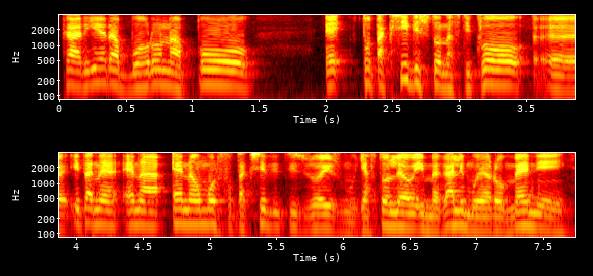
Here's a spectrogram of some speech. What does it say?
καριέρα μπορώ να πω ε, το ταξίδι στο ναυτικό ε, ήταν ένα, ένα όμορφο ταξίδι της ζωής μου. Γι' αυτό λέω η μεγάλη μου ερωμένη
